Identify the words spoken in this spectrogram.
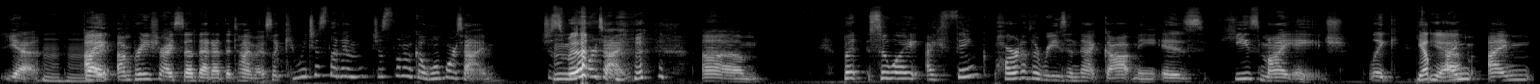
yeah. Mm-hmm. I I'm pretty sure I said that at the time. I was like, "Can we just let him just let him go one more time? Just one more time." Um, but so I I think part of the reason that got me is he's my age. Like Yep. Yeah. I'm I'm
